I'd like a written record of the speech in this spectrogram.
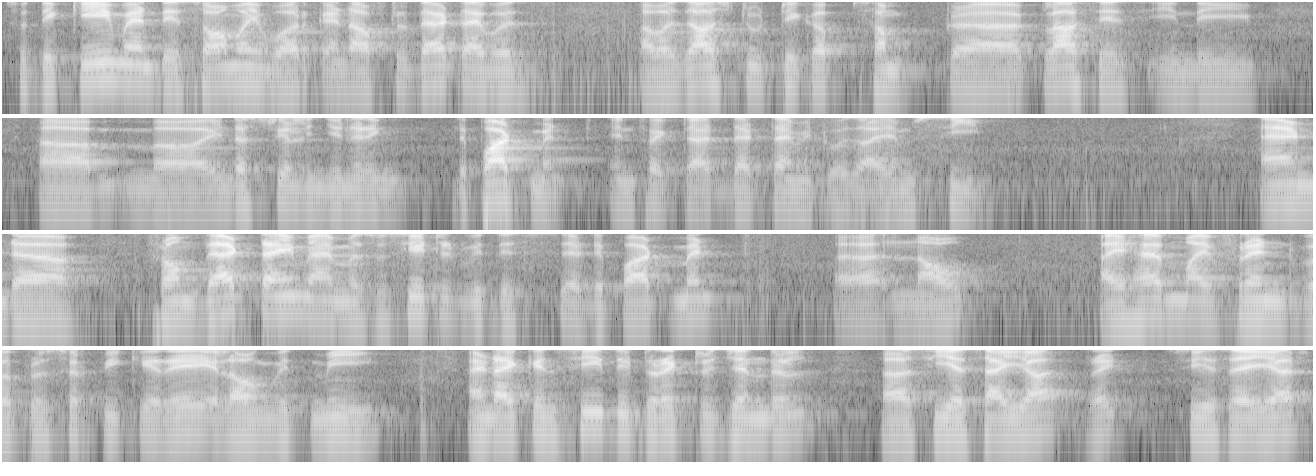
So they came and they saw my work, and after that, I was I was asked to take up some uh, classes in the um, uh, industrial engineering department. In fact, at that time, it was IMC. And uh, from that time, I am associated with this uh, department uh, now. I have my friend uh, Professor P.K. Ray along with me, and I can see the Director General, CSIR, right? CSIR.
